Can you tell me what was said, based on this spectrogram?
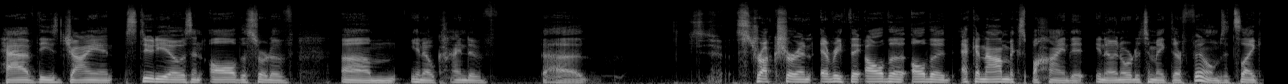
have these giant studios and all the sort of um, you know, kind of uh, structure and everything, all the all the economics behind it, you know, in order to make their films. It's like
